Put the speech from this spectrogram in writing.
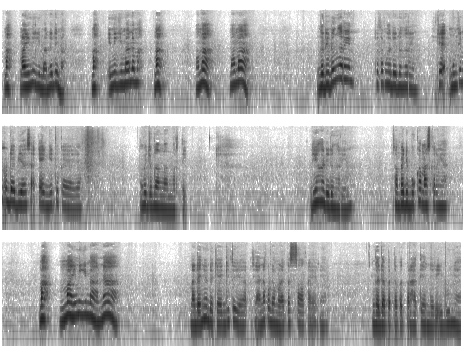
Mah, mah ini gimana deh mah? Mah, ini gimana mah? Mah, mama, mama. Nggak didengerin, tetap nggak didengerin. Kayak mungkin udah biasa kayak gitu kayaknya. Gue juga nggak ngerti. Dia nggak didengerin. Sampai dibuka maskernya. Mah mah ini gimana? Nadanya udah kayak gitu ya. Si anak udah mulai kesel kayaknya. Nggak dapat dapat perhatian dari ibunya.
